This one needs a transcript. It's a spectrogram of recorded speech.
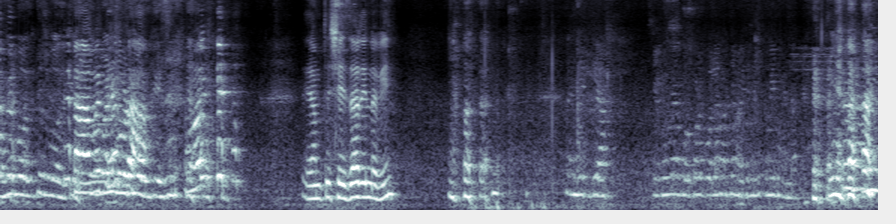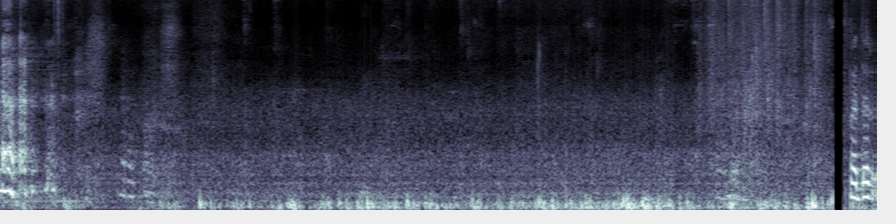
आम्ही बोलतोच बोलतो. हा, मग पण तेच गोड ना. बोलतेस. मग? हे आमचे शेजारी नवीन संगीत घ्या. तिळगुळ घ्या, गोड गोड बोला, पदर.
